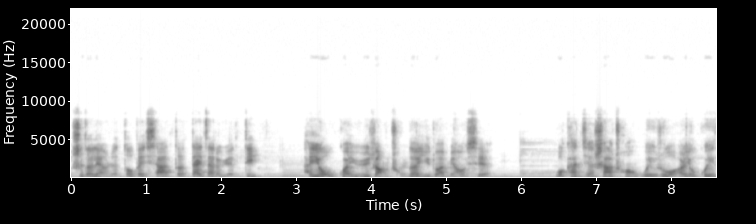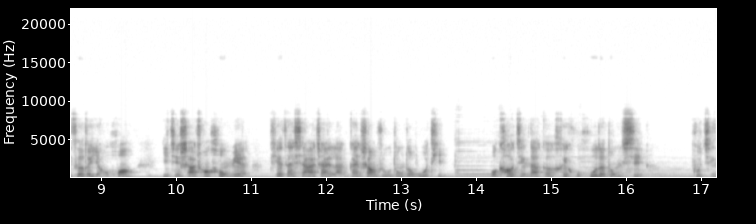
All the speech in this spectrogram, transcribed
使得两人都被吓得呆在了原地。还有关于壤虫的一段描写，我看见纱窗微弱而有规则的摇晃，以及纱窗后面贴在狭窄栏杆上蠕动的物体。我靠近那个黑乎乎的东西，不禁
